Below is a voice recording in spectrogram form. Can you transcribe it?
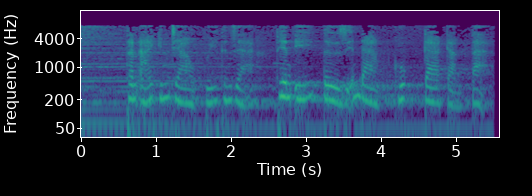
Thân ái kính chào quý thính giả, thiên ý từ diễn đàn khúc ca cảm tạ.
